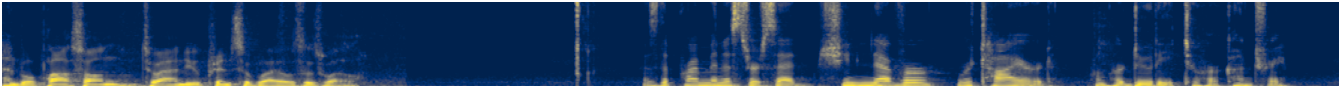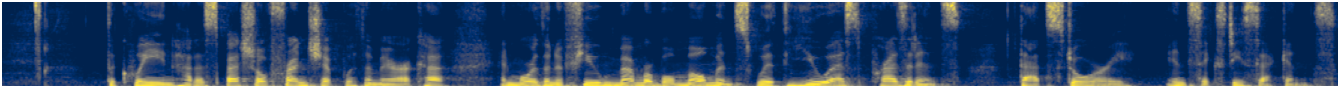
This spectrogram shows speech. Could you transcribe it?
and will pass on to our new Prince of Wales as well. As the Prime Minister said, she never retired from her duty to her country. The Queen had a special friendship with America and more than a few memorable moments with U.S. presidents. That story in 60 seconds.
